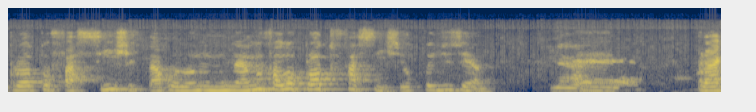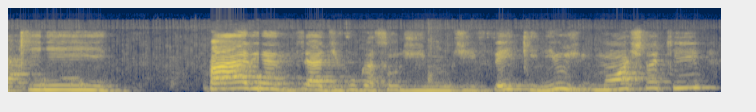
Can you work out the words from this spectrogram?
protofascista que está rolando no mundo. Ela não falou protofascista, é eu estou dizendo é, para que pare a, divulgação de, de, fake news, mostra que,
